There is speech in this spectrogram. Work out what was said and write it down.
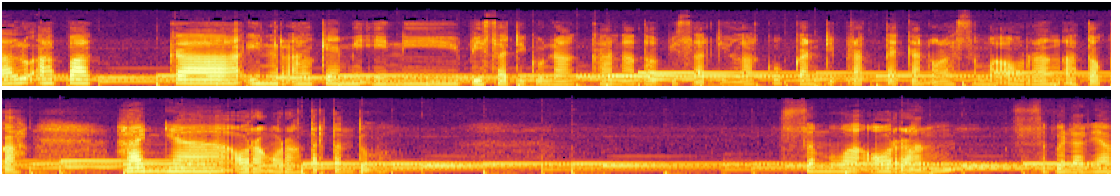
Lalu apakah inner alchemy ini bisa digunakan atau bisa dilakukan, dipraktekkan oleh semua orang ataukah hanya orang-orang tertentu? Semua orang sebenarnya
